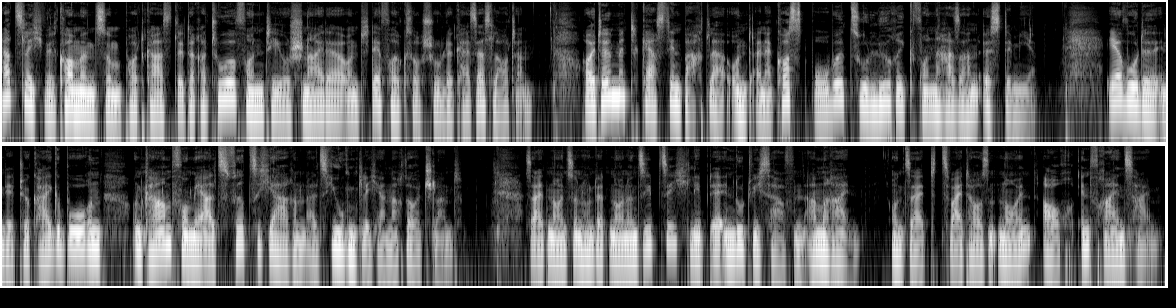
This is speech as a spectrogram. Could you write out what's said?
Herzlich willkommen zum Podcast Literatur von Theo Schneider und der Volkshochschule Kaiserslautern. Heute mit Kerstin Bachtler und einer Kostprobe zur Lyrik von Hasan Özdemir. Er wurde in der Türkei geboren und kam vor mehr als 40 Jahren als Jugendlicher nach Deutschland. Seit 1979 lebt er in Ludwigshafen am Rhein und seit 2009 auch in Freinsheim.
